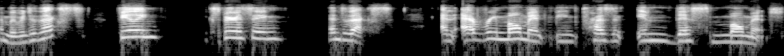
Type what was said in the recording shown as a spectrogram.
and moving to the next, feeling, experiencing, and the next. And every moment being present in this moment.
